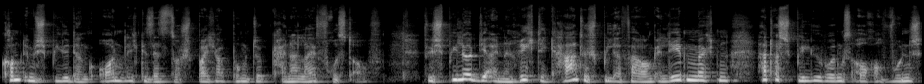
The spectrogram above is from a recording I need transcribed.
kommt im Spiel dank ordentlich gesetzter Speicherpunkte keinerlei Frust auf. Für Spieler, die eine richtig harte Spielerfahrung erleben möchten, hat das Spiel übrigens auch auf Wunsch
